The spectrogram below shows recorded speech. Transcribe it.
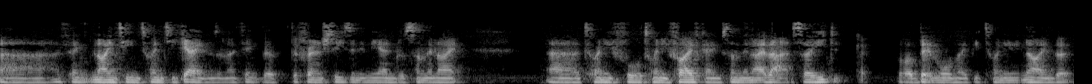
Uh, I think 19, 20 games, and I think the the French season in the end was something like uh, 24, 25 games, something like that. So he, d- well, a bit more, maybe 29. But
